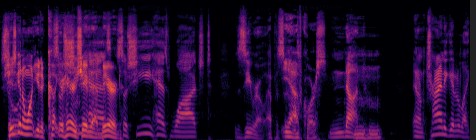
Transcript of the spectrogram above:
she's gonna want you to cut so your hair and shave that beard. So she has watched zero episodes. yeah, of course. none. Mm-hmm. And I'm trying to get her like,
